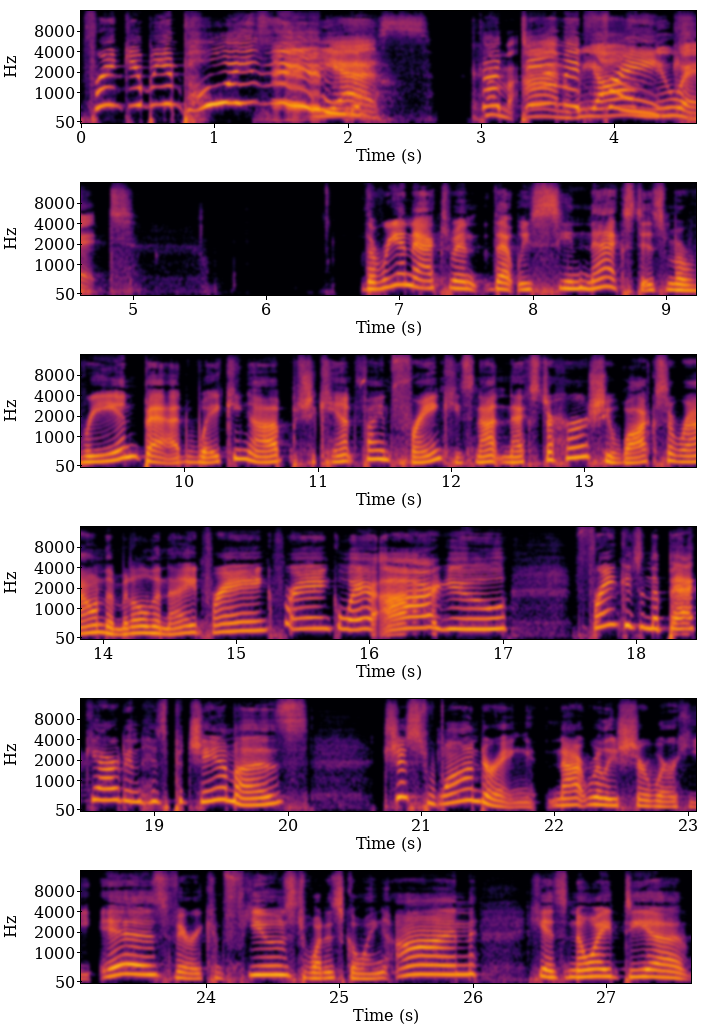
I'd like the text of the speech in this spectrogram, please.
Frank, you're being poisoned. Yes. Come damn on. it, we all knew it. The reenactment that we see next is Marie in bed, waking up. She can't find Frank. He's not next to her. She walks around the middle of the night. Frank, Frank, where are you? Frank is in the backyard in his pajamas, just wandering, not really sure where he is, very confused. What is going on? He has no idea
